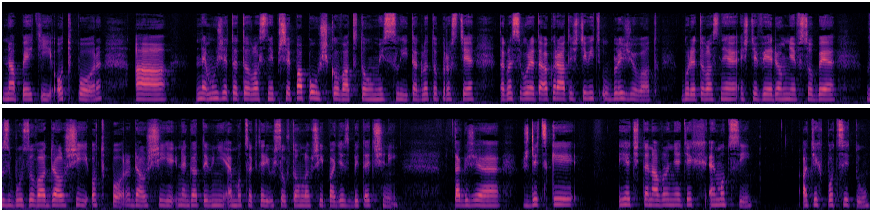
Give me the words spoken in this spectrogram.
napětí, odpor a nemůžete to vlastně přepapouškovat tou myslí, takhle to prostě, takhle si budete akorát ještě víc ubližovat. Budete vlastně ještě vědomně v sobě vzbuzovat další odpor, další negativní emoce, které už jsou v tomhle případě zbytečný. Takže vždycky jeďte na vlně těch emocí a těch pocitů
